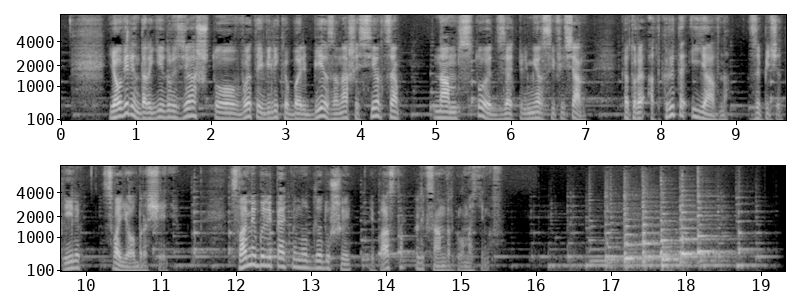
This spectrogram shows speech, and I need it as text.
Я уверен, дорогие друзья, что в этой великой борьбе за наше сердце нам стоит взять пример с Ефесян, которые открыто и явно запечатлели свое обращение. С вами были «Пять минут для души» и пастор Александр Гломоздинов.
